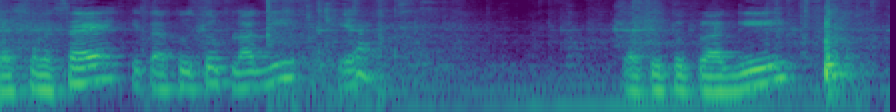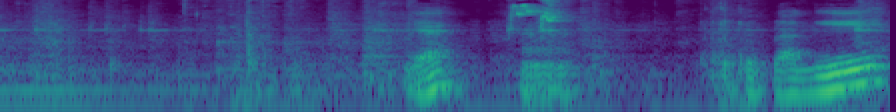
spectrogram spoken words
Udah selesai kita tutup lagi ya. Kita tutup lagi. Ya. Nah, tutup lagi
